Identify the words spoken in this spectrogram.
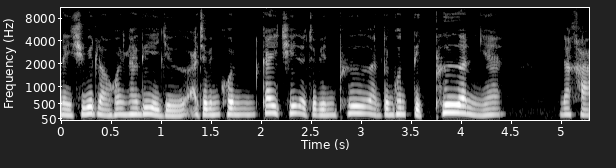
ในชีวิตเราค่อนข้างที่จะเยอะ อาจจะเป็นคนใกล้ชิดอาจจะเป็นเพื่อน เป็นคนติดเพื่อนอย่างเงี้ยนะคะ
